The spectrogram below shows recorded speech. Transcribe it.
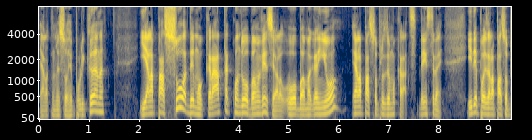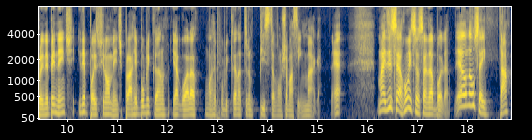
Ela começou republicana e ela passou a democrata quando o Obama venceu. Ela, o Obama ganhou, ela passou para os democratas. Bem estranho. E depois ela passou para independente e depois finalmente para republicana. E agora uma republicana trumpista, vamos chamar assim, maga. É, mas isso é ruim se eu sair da bolha? Eu não sei, tá?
